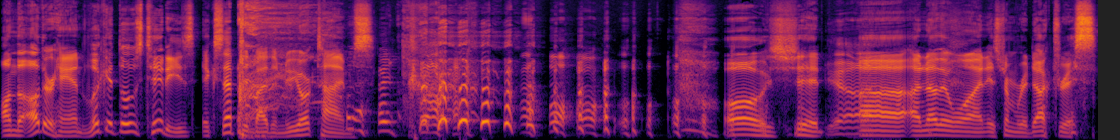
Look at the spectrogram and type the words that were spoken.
on the other hand, look at those titties accepted by the New York Times. oh shit. Yeah. Uh, another one is from Reductress.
